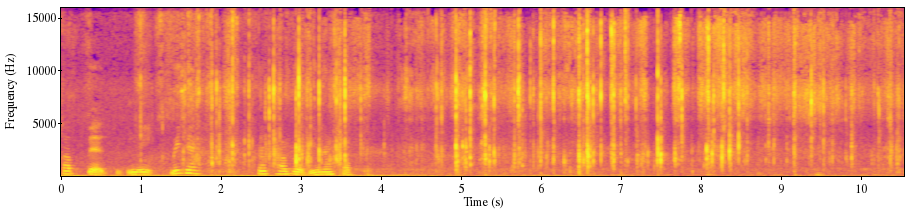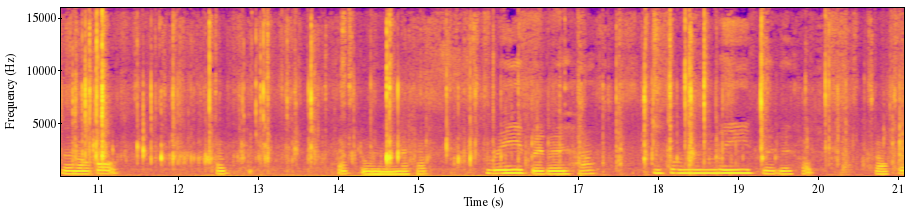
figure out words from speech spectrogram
พับแบบนี้ไม่ใช่เป็นพับแบบนี้นะครับแล้วเราก็พับพับตรงนี้นะครับรีดไปเลยครับก็รีดไปเลยครับเราก็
